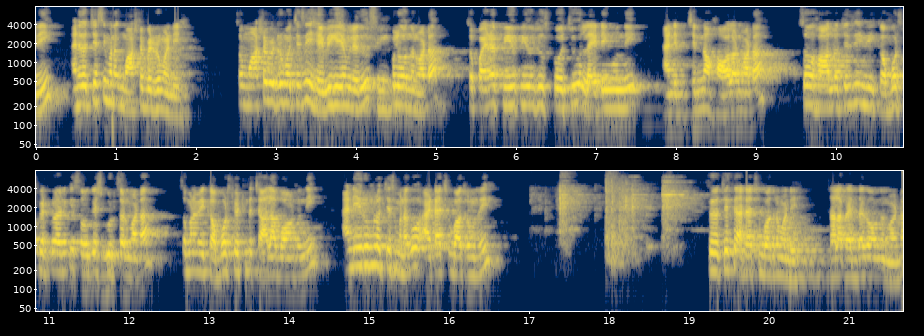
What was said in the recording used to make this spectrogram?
ఇది. అండ్ ఇది వచ్చేసి మనకు మాస్టర్ బెడ్రూమ్ అండి. సో మాస్టర్ బెడ్రూమ్ వచ్చేసి హెవీగా ఏం లేదు సింపుల్గా సో పైన పియూ చూసుకోవచ్చు లైటింగ్ ఉంది అండ్ ఇది చిన్న హాల్ అన్నమాట. సో హాల్ వచ్చేసి ఈ కబోర్డ్స్ పెట్టుకోవడానికి సోకేష్ గుడ్స్ అన్నమాట. సో మనం ఈ కబోర్డ్స్ పెట్టుకుంటే చాలా బాగుంటుంది. అండ్ ఈ రూమ్లో వచ్చేసి మనకు అటాచ్ బాత్రూమ్ ఉంది. సో వచ్చేసి అటాచ్ బాత్రూమ్ అండి. చాలా పెద్దగా ఉందన్నమాట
